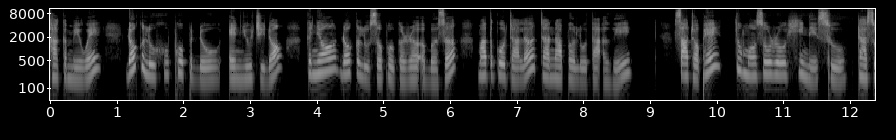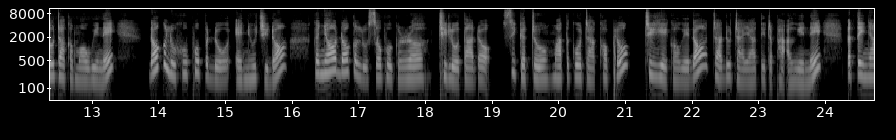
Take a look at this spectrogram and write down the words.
ခကမေဝဲဒေါကလူခုဖို့ပဒိုအန်ယူဂျီတော့ကညောဒေါကလူဆိုဖို့ကရအဘဆမတကိုတာလဒါနာပလိုတာအေစာတော့ဖဲသူမောဆိုရိုဟိနေဆူဒါဆိုတာကမောဝီနေဒေါကလူခုဖို့ပဒိုအန်ယူဂျီတော့ ကညောဒေါကလူဆိုဖို့ကရထီလိုတာတော့စိကတိုမတကိုတာခေါပလိုထီရေခေါ်ကေတော့ဓာတုတာယာတိတဖာအေနေပတိညာ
